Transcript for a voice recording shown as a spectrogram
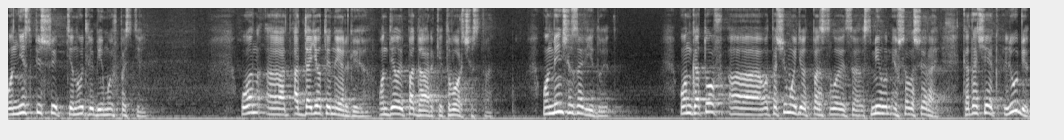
Он не спешит тянуть любимую в постель он э, отдает энергию, он делает подарки, творчество. Он меньше завидует. Он готов, э, вот почему идет пословица «с милым и в шалаше рай». Когда человек любит,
